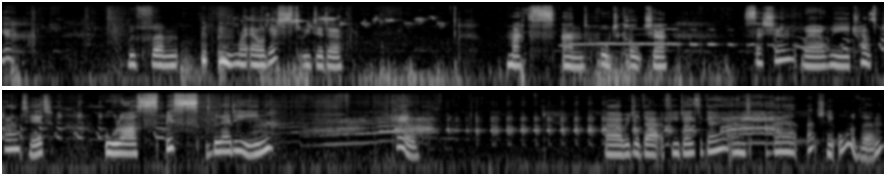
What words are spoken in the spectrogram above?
yeah. With um, my eldest, we did a maths and horticulture session where we transplanted all our Spis Bledine kale. Uh, we did that a few days ago and they're actually all of them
